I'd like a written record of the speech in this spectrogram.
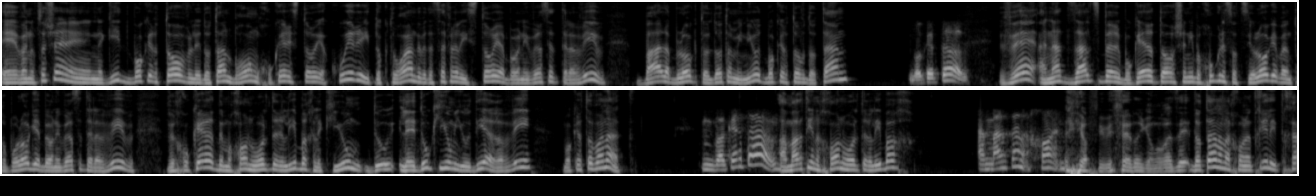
אה, ואני רוצה שנגיד בוקר טוב לדותן ברום, חוקר היסטוריה קווירית, דוקטורנט בבית הספר להיסטוריה באוניברסיטת תל אביב, בעל הבלוג תולדות המיניות, בוקר טוב דותן. בוקר טוב. וענת זלצברג, בוגרת תואר שני בחוג לסוציולוגיה ואנתרופולוגיה באוניברסיטת תל אביב, וחוקרת במכון וולטר ליבך לדו-קיום יהודי-ערבי. בוקר טוב ענת. בוקר טוב. אמרתי נכון, וולטר ליבך? אמרת נכון. יופי, בסדר גמור. אז דותן, אנחנו נתחיל איתך.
